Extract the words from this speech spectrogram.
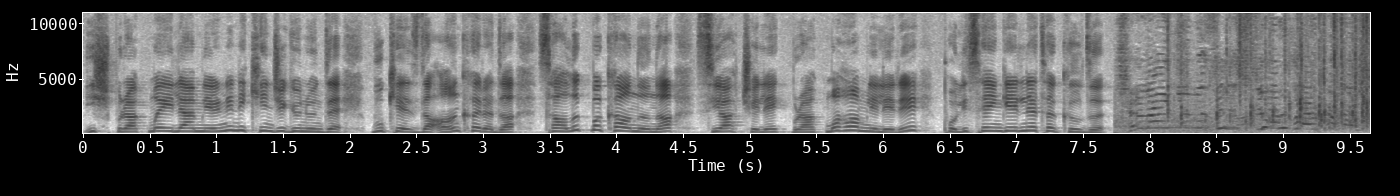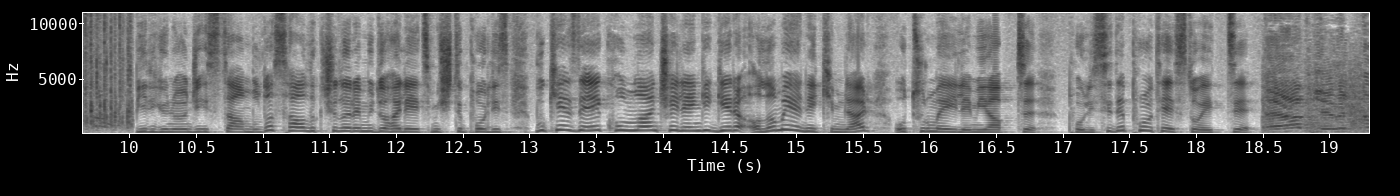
iş bırakma eylemlerinin ikinci gününde bu kez de Ankara'da Sağlık Bakanlığı'na siyah çelek bırakma hamleleri polis engeline takıldı. Arkadaşlar. Bir gün önce İstanbul'da sağlıkçılara müdahale etmişti polis. Bu kez de konulan çelengi geri alamayan hekimler oturma eylemi yaptı. Polisi de protesto etti. Eğer gerekli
